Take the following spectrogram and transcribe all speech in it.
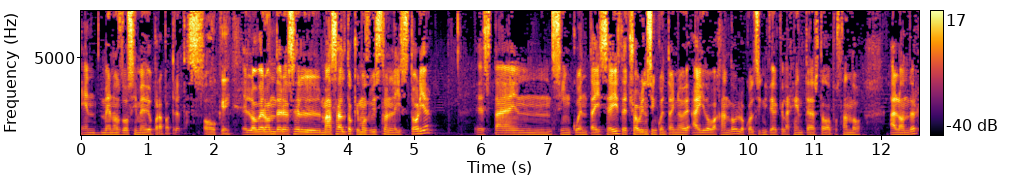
en menos dos y medio para Patriotas. Ok. El over-under es el más alto que hemos visto en la historia. Está en 56, de hecho abrió en 59, ha ido bajando, lo cual significa que la gente ha estado apostando al under,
